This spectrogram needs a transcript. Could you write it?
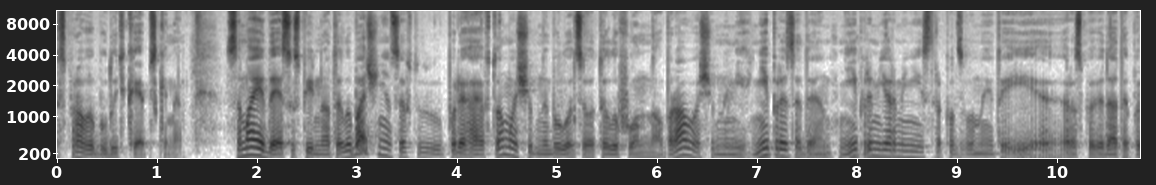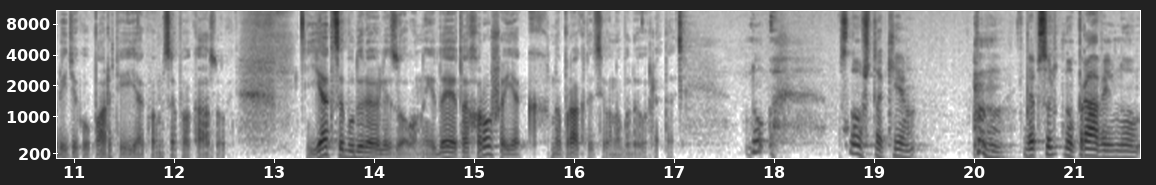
справи будуть кепськими. Сама ідея суспільного телебачення це полягає в тому, щоб не було цього телефонного права, щоб не міг ні президент, ні прем'єр-міністр подзвонити і е, розповідати політику партії, як вам це показують. Як це буде реалізовано? Ідея та хороша, як на практиці вона буде виглядати? Ну, знову ж таки, ви абсолютно правильно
